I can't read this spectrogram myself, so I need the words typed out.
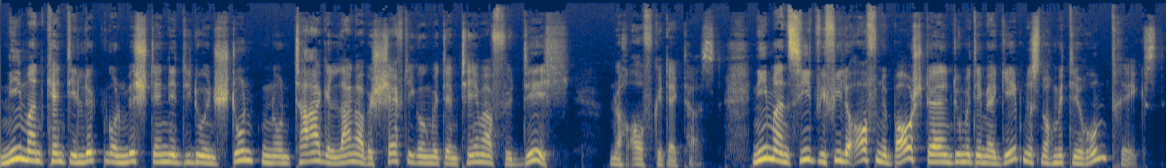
Niemand kennt die Lücken und Missstände, die du in Stunden und tagelanger Beschäftigung mit dem Thema für dich noch aufgedeckt hast. Niemand sieht, wie viele offene Baustellen du mit dem Ergebnis noch mit dir rumträgst.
